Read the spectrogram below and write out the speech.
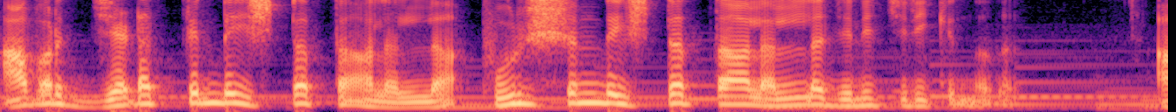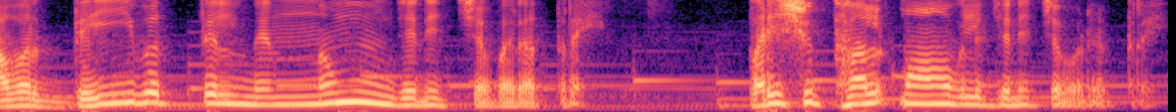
അവർ ജഡത്തിന്റെ ഇഷ്ടത്താലല്ല പുരുഷന്റെ ഇഷ്ടത്താലല്ല ജനിച്ചിരിക്കുന്നത്. അവർ ദൈവത്തിൽ നിന്നും ജനിച്ചവരത്രേ. പരിശുദ്ധാത്മാവിൽ ജനിച്ചവരത്രേ.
